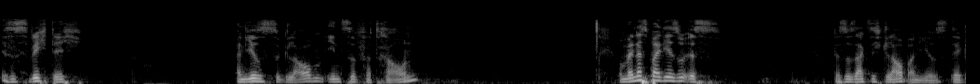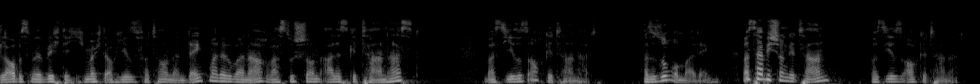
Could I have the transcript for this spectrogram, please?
ist es wichtig, an Jesus zu glauben, ihn zu vertrauen. Und wenn das bei dir so ist, dass du sagst, ich glaube an Jesus, der Glaube ist mir wichtig, ich möchte auch Jesus vertrauen, dann denk mal darüber nach, was du schon alles getan hast, was Jesus auch getan hat. Also so rum mal denken. Was habe ich schon getan, was Jesus auch getan hat?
